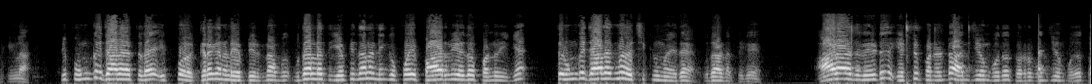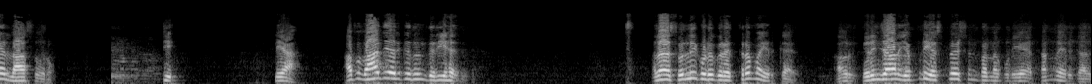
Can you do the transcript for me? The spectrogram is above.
ஓகேங்களா? இப்போ உங்க ஜாதகத்துல இப்போ கிரக நிலை எப்படி இருக்குன்னா உதாரணத்துக்கு எப்படி இருந்தாலும் நீங்க போய் பார்வை ஏதோ பண்ணுவீங்க. சரி உங்க ஜாதகமே வச்சுக்குமா இதை. உதாரணத்துக்கு ஆறாவது வீடு எட்டு பன்னெண்டு அஞ்சு ஒன்பதோ தொடர்பு அஞ்சு ஒன்பதோ லாஸ் வரும். இல்லையா? அப்ப வாதியா இருக்குதுன்னு தெரியாது. அதான் சொல்லி கொடுக்குற திறமை இருக்காது. அவருக்கு தெரிஞ்சாலும் எப்படி எக்ஸ்பிரஷன் பண்ணக்கூடிய தன்மை இருக்காது.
